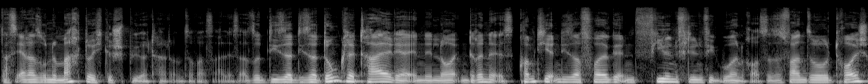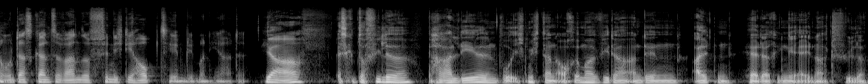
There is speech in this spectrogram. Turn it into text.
Dass er da so eine Macht durchgespürt hat und sowas alles. Also dieser, dieser dunkle Teil, der in den Leuten drinne ist, kommt hier in dieser Folge in vielen, vielen Figuren raus. Also es waren so Täuschungen und das Ganze waren so, finde ich, die Hauptthemen, die man hier hatte. Ja, es gibt auch viele Parallelen, wo ich mich dann auch immer wieder an den alten Herr der Ringe erinnert fühle.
